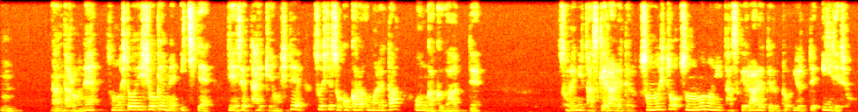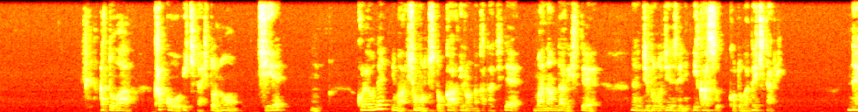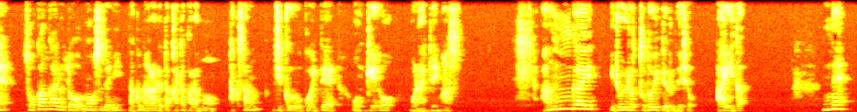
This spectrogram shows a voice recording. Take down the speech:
うん、なんだろうね。その人が一生懸命生きて、人生体験をして、そしてそこから生まれた音楽があって、それに助けられてる。その人そのものに助けられてると言っていいでしょう。あとは、過去を生きた人の知恵。これをね、今、書物とかいろんな形で学んだりして、自分の人生に活かすことができたり。ね、そう考えると、もうすでに亡くなられた方からも、たくさん時空を超えて恩恵をもらえています。案外、いろいろ届いてるでしょ。愛が。ね。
